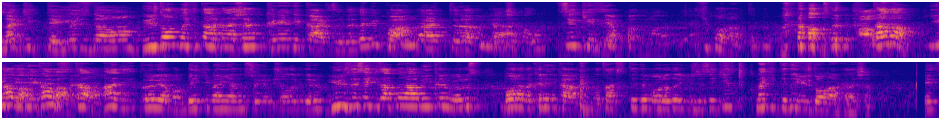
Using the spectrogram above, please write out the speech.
Ne? Nakitte yüzde on, %10 nakit arkadaşlar. kredi kartında da bir puan da arttıralım Kaç ya. yapalım? 8 yapalım abi ya. 2 puan arttırdım. Altı. Tamam, Yedi tamam, dedin tamam, sen. tamam. Hadi öyle yapalım. Belki ben yanlış söylemiş olabilirim. %8 Adnan abiyi kırmıyoruz. Bu arada kredi kartında, taksitte de bu arada %8, nakitte de %10 arkadaşlar. Evet,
